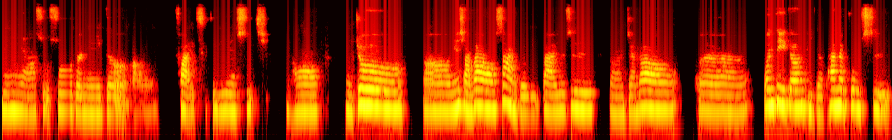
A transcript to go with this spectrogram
明雅所说的那个呃 fight 这件事情，然后我就呃联想到上一个礼拜就是呃讲到呃。温蒂跟彼得潘的故事，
